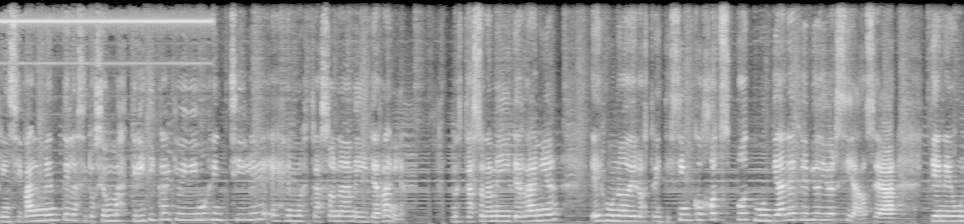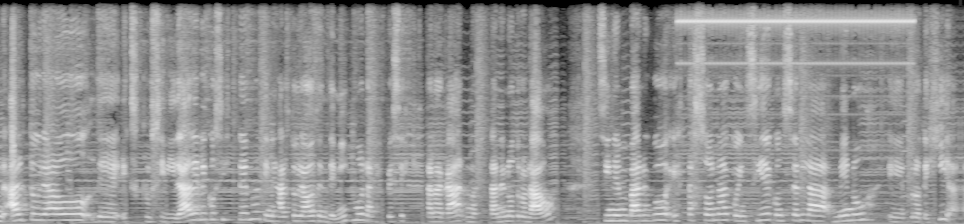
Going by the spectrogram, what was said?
Principalmente la situación más crítica que vivimos en Chile es en nuestra zona mediterránea. Nuestra zona mediterránea es uno de los 35 hotspots mundiales de biodiversidad, o sea, tiene un alto grado de exclusividad del ecosistema, tiene alto grado de endemismo, las especies que están acá no están en otro lado. Sin embargo, esta zona coincide con ser la menos eh, protegida,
